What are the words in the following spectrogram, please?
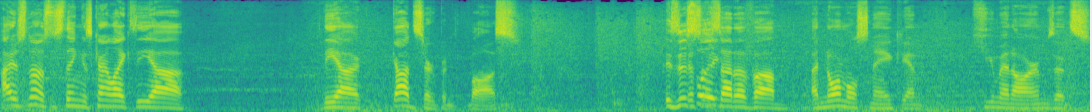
I just noticed this thing is kind of like the uh, the uh, God Serpent boss. Is this Just like? instead of um, a normal snake and human arms, it's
